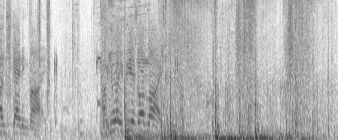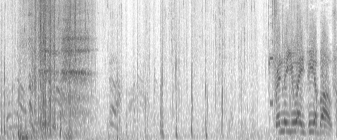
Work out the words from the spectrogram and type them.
Recon standing by. Our UAV is online. Friendly UAV above.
